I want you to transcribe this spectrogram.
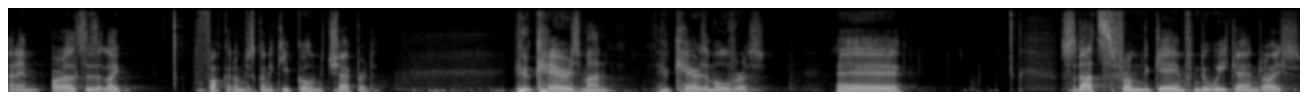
And then or else is it like, fuck it, I'm just gonna keep going with Shepherd. Who cares, man? Who cares? I'm over it. Uh, so that's from the game from the weekend, right?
